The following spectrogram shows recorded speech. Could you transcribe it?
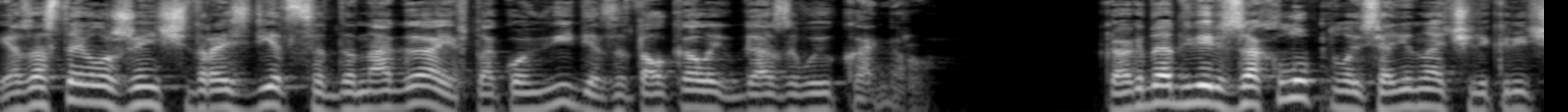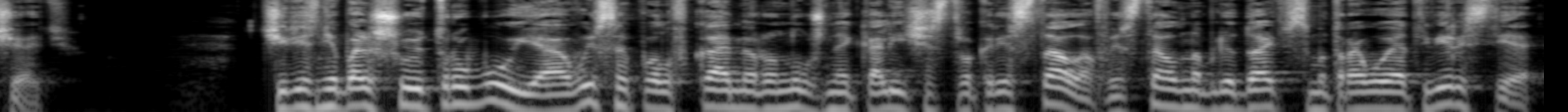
я заставил женщин раздеться до нога и в таком виде затолкал их в газовую камеру. Когда дверь захлопнулась, они начали кричать. Через небольшую трубу я высыпал в камеру нужное количество кристаллов и стал наблюдать в смотровое отверстие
